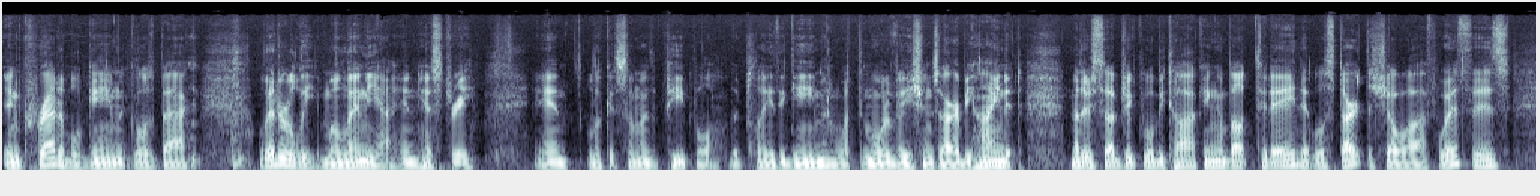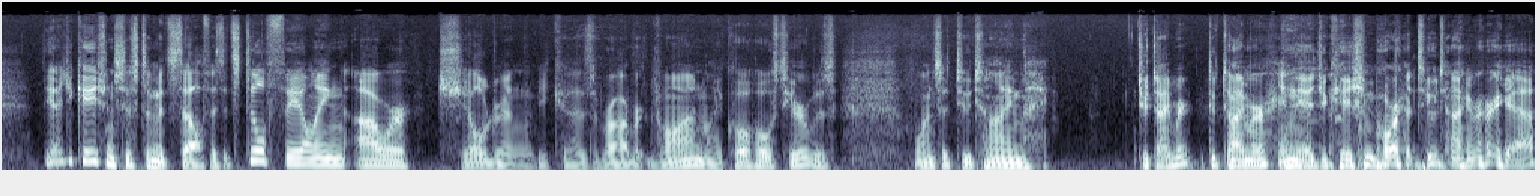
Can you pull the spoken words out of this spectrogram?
incredible game that goes back literally millennia in history and look at some of the people that play the game and what the motivations are behind it. Another subject we'll be talking about today that we'll start the show off with is the education system itself. Is it still failing our children? Because Robert Vaughn, my co host here, was once a two time Two timer? two timer in the education board, a two timer, yeah,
